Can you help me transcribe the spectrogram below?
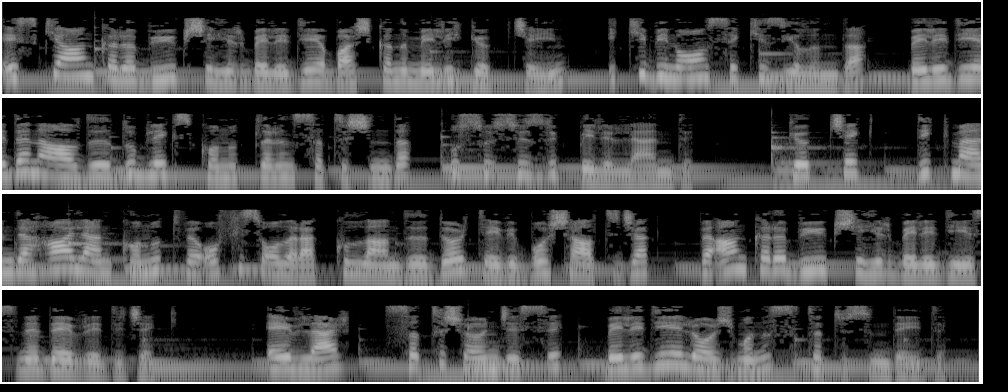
Eski Ankara Büyükşehir Belediye Başkanı Melih Gökçek'in, 2018 yılında, belediyeden aldığı dubleks konutların satışında, usulsüzlük belirlendi. Gökçek, Dikmen'de halen konut ve ofis olarak kullandığı 4 evi boşaltacak ve Ankara Büyükşehir Belediyesi'ne devredecek. Evler, satış öncesi, belediye lojmanı statüsündeydi.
